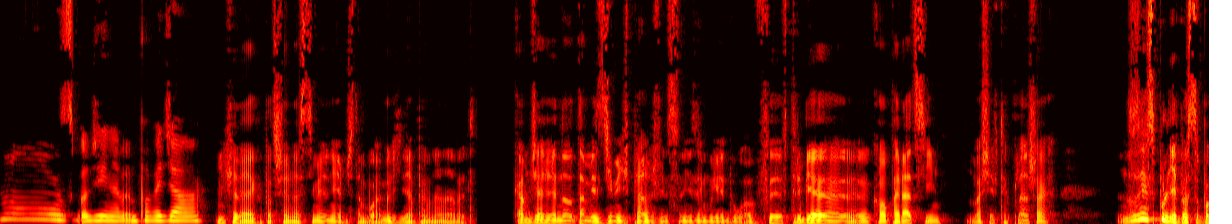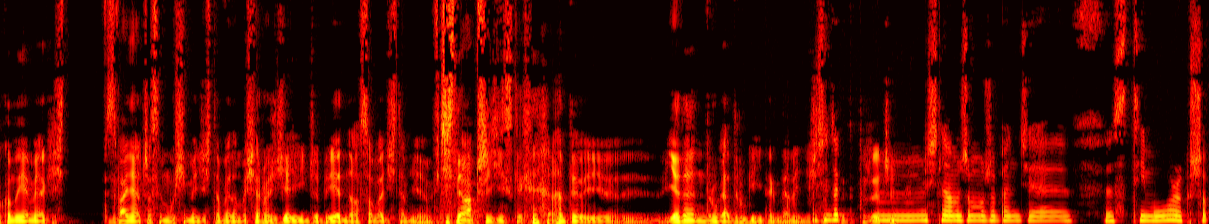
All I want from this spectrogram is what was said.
No, z godziny bym powiedziała. Mi się jak patrzyłem na Steamie, nie wiem, czy tam była godzina pełna nawet. W każdym razie, no tam jest 9 plansz, więc to nie zajmuje długo. W, w trybie kooperacji, właśnie w tych planszach, no wspólnie po prostu pokonujemy jakieś wyzwania, czasem musimy gdzieś tam wiadomo się rozdzielić, żeby jedna osoba gdzieś tam, nie wiem, wcisnęła przycisk, a ty jeden, druga, drugi i tak dalej. Gdzieś Właśnie tak typu rzeczy. Myślałam, że może będzie w Steam Workshop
